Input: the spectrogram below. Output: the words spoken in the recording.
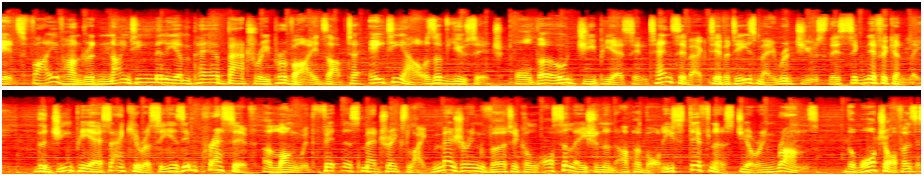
Its 590 mAh battery provides up to 80 hours of usage, although GPS-intensive activities may reduce this significantly. The GPS accuracy is impressive, along with fitness metrics like measuring vertical oscillation and upper body stiffness during runs. The watch offers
